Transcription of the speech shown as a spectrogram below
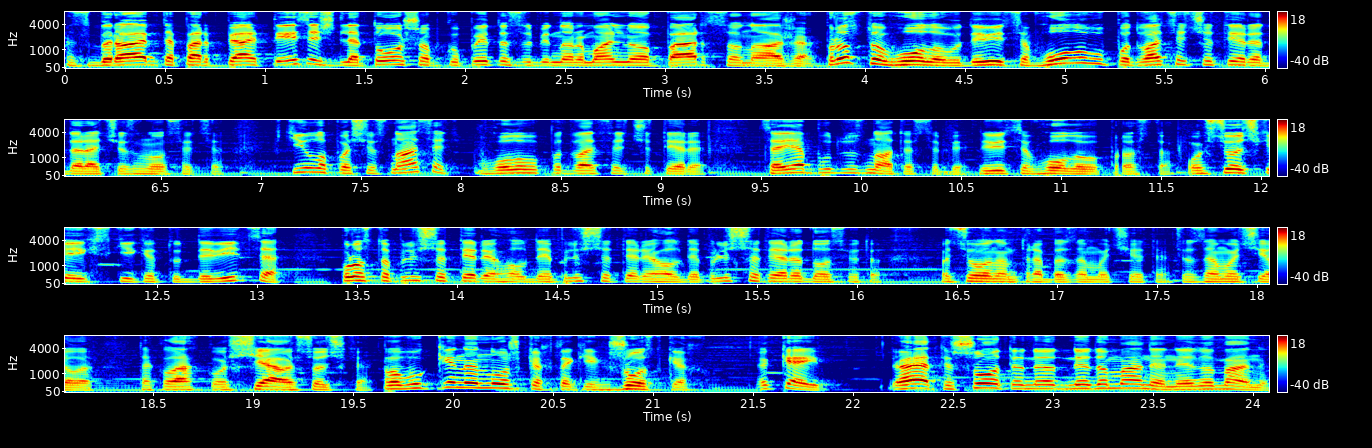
Збираємо тепер 5 тисяч для того, щоб купити собі нормального персонажа. Просто в голову, дивіться, в голову по 24, до речі, зноситься. В тіло по 16, в голову по 24. Це я буду знати собі. Дивіться, в голову просто. Ось очки їх скільки тут, дивіться. Просто плюс 4 голди, плюс 4 голди, плюс 4 досвіду. Оцього нам треба замочити. Що замочили? Так легко, ще ось очка. Павуки на ножках таких жорстких. Окей. Е, ти що, ти не, не до мене, не до мене.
